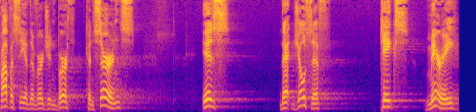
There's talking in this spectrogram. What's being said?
prophecy of the virgin birth concerns is that Joseph takes Mary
